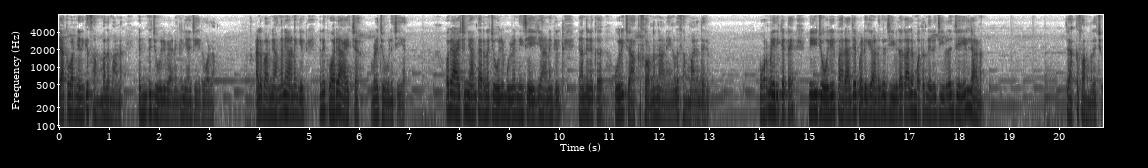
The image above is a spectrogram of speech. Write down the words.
ജാക്ക് പറഞ്ഞു എനിക്ക് സമ്മതമാണ്. എന്ത് ജോലി വേണമെങ്കിൽ ഞാൻ ചെയ്തു കൊള്ളാം അയാൾ പറഞ്ഞു അങ്ങനെയാണെങ്കിൽ നിനക്ക് ഒരാഴ്ച ഇവിടെ ജോലി ചെയ്യാം. ഒരാഴ്ച ഞാൻ തരുന്ന ജോലി മുഴുവൻ നീ ചെയ്യുകയാണെങ്കിൽ ഞാൻ നിനക്ക് ഒരു ചാക്ക് സ്വർണ നാണയങ്ങൾ സമ്മാനം തരും. ഓർമ്മയിരിക്കട്ടെ നീ ഈ ജോലിയിൽ പരാജയപ്പെടുകയാണെങ്കിൽ ജീവിതകാലം മൊത്തം നിന്റെ ജീവിതം ജയിലിലാണ്. ജാക്ക് സമ്മതിച്ചു.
